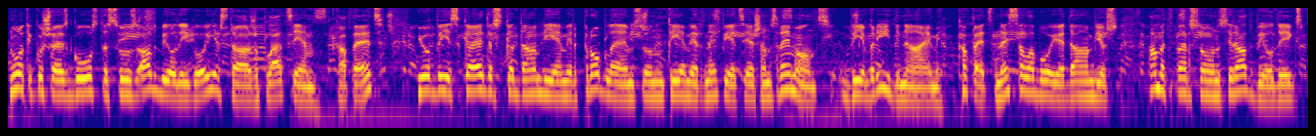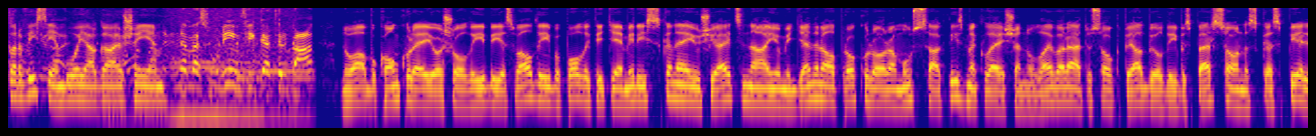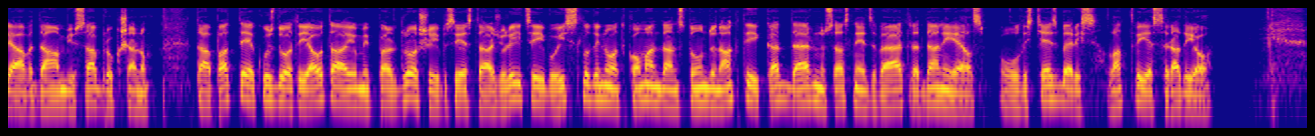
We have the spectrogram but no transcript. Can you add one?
Notikušais gulstas uz atbildīgo iestāžu pleciem. Kāpēc? Jo bija skaidrs, ka dāmbjiem ir problēmas un tiem ir nepieciešams remonts remonts, bija brīdinājumi, kāpēc nesalabojiet dāmbjus. Amatpersonas ir atbildīgas par visiem bojā gājušajiem. No abu konkurējošo Lībijas valdību politiķiem ir izskanējuši aicinājumi ģenerālprokuroram uzsākt izmeklēšanu, lai varētu saukt pie atbildības personas, kas pieļāva dāmbju sabrukšanu. Tāpat tiek uzdoti jautājumi par drošības iestāžu rīcību, izsludinot komandantu stundu naktī, kad dērnu sasniedz vētra Daniels Uldis Česberis, Latvijas radio radio.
